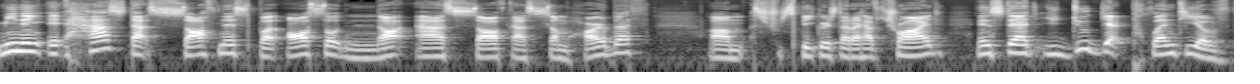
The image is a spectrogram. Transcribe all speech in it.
Meaning it has that softness but also not as soft as some Harbeth, um, speakers that I have tried. Instead, you do get plenty of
